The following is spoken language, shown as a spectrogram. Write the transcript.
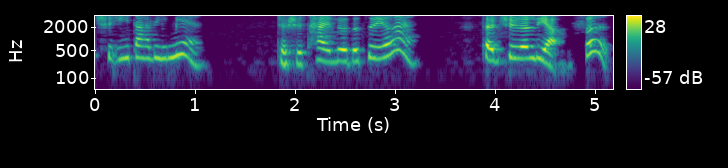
吃意大利面，这是泰勒的最爱，他吃了两份。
